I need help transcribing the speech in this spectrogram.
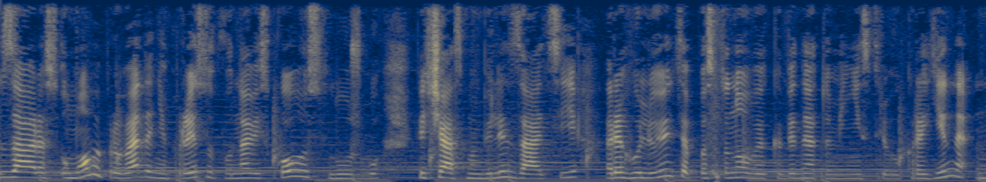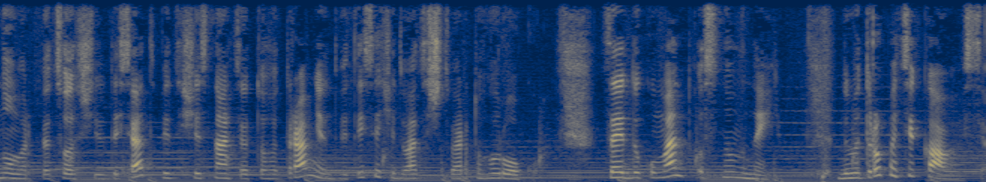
Зараз умови проведення призову на військову службу під час мобілізації регулюються постановою Кабінету міністрів України номер 560 від 16 травня 2024 року. Цей документ основний. Дмитро поцікавився,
